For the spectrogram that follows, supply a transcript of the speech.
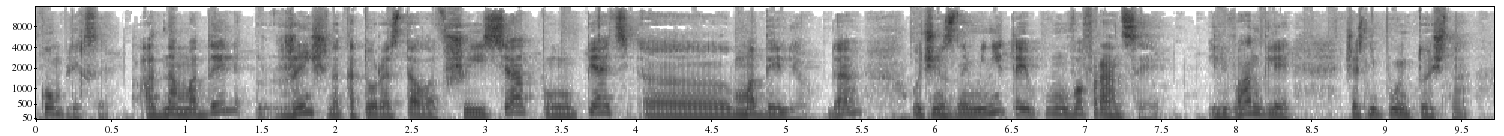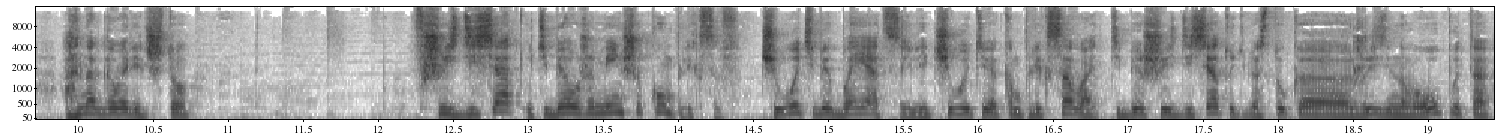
комплексы. Одна модель, женщина, которая стала в 60, по-моему, 5 э, моделью, да, очень знаменитая, по-моему, во Франции или в Англии, сейчас не помню точно, она говорит, что в 60 у тебя уже меньше комплексов. Чего тебе бояться или чего тебе комплексовать? Тебе 60, у тебя столько жизненного опыта,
